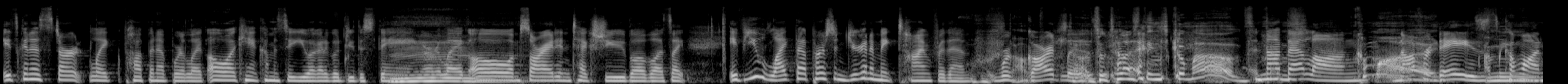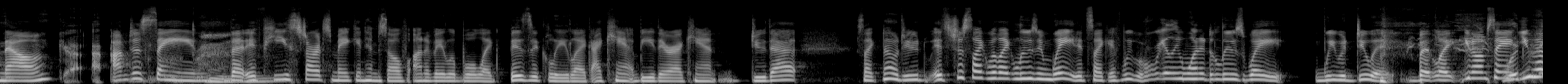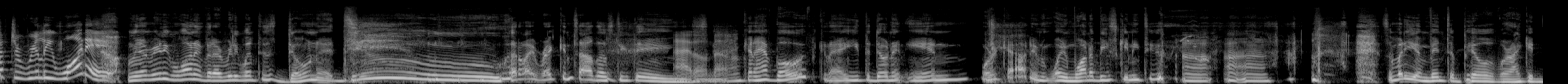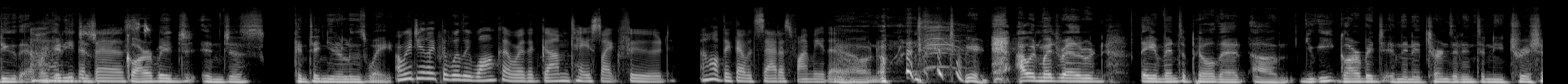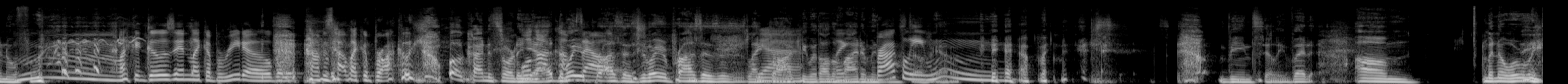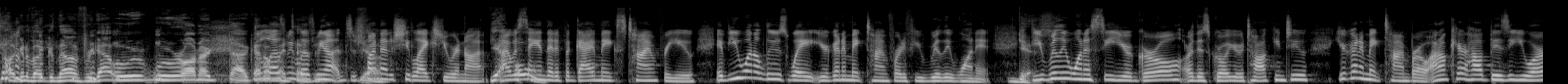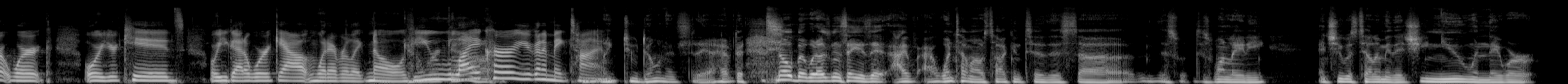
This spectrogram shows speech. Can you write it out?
It's gonna start like popping up where like, oh, I can't come and see you. I got to go do this thing, or like, mm. oh, I'm sorry, I didn't text you. Blah blah. It's like if you like that person, you're gonna make time for them, Stop, regardless. stop. Sometimes What? things come up. Not that long. Come on Not for days. I mean, come on now. I'm just saying that if he starts making himself unavailable, like physically, like I can't be there, I can't do that. It's like, no, dude. It's just like with like losing weight. It's like if we really wanted to lose weight, we would do it. But like, you know what I'm saying? You have to really want it. I mean, I really want it, but I really want this donut too. How do I reconcile those two things? I don't know. Can I have both? Can I eat the donut and work out and, and want to be skinny too? Uh, uh-uh. Somebody invent a pill where I could do that. Where I Oh, could eat just best. garbage and just continue to lose weight. Or we do like the Willy Wonka where the gum tastes like food. I don't think that would satisfy me though. No, no, it's weird. I would much rather they invent a pill that um, you eat garbage and then it turns it into nutritional food. Mm, like it goes in like a burrito, but it comes out like a broccoli. well, kind of, sort of, Well, yeah. The way you process, the way you process is like Yeah, broccoli with all the like vitamins. broccoli, stuff, yeah. Yeah, but- being silly, but um, but no, what were we talking about? Because now I forgot we were we were on our. I got The lesbian, lesbian, tangent. just Yeah. find out if she likes you or not. Yeah, I was oh. saying that if a guy makes time for you, if you want to lose weight, you're going to make time for it if you really want it. If you really want to see your girl or this girl you're talking to, you're going to make time, bro. I don't care how busy you are at work or your kids or you got to work out and whatever. Like, no, if you like out. her, you're going to make time. like two donuts today. I have to no, but what I was gonna say is that I, I one time I was talking to this uh this this one lady, and she was telling me that she knew when they were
